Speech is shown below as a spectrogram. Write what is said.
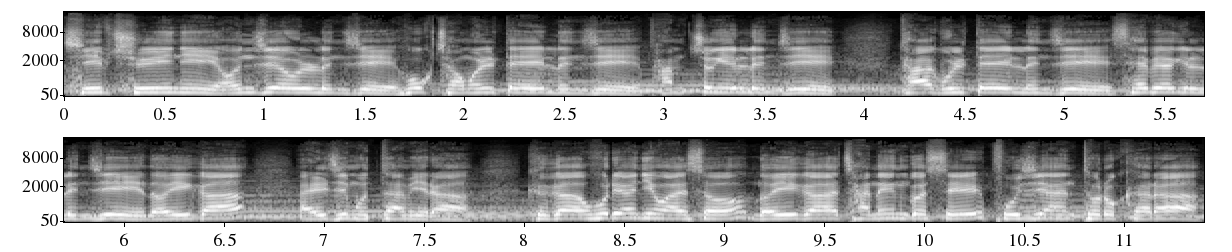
집 주인이 언제 올는지 혹 저물 때일는지 밤중일는지 다 굴 때일는지 새벽일는지 너희가 알지 못함이라. 그가 호련히 와서 너희가 자는 것을 보지 않도록 하라.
